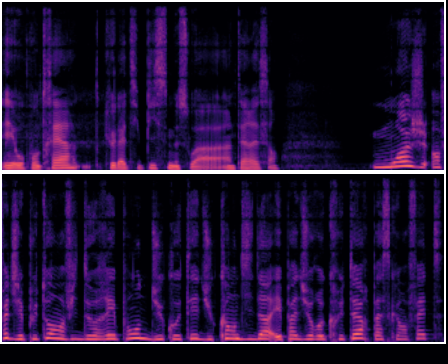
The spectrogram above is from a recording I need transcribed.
Et au contraire que l'atypisme soit intéressant moi, en fait, j'ai plutôt envie de répondre du côté du candidat et pas du recruteur parce qu'en fait,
